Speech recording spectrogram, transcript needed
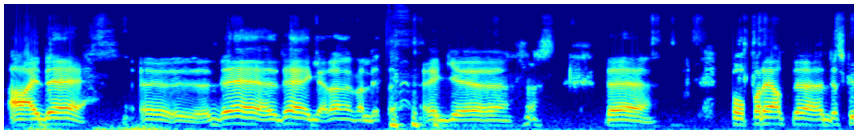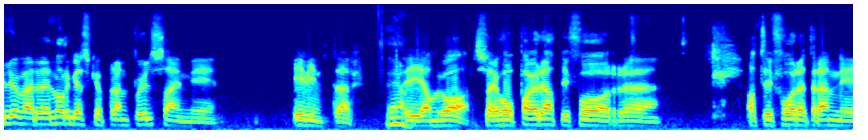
Nei, det, eh, det, det gleder jeg meg veldig til. Jeg det, håper det at det, det skulle jo være Norgescuprenn på Ulsheim i, i vinter, Ja. i januar. Så jeg håper jo det at vi får, eh, at vi får et renn i,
